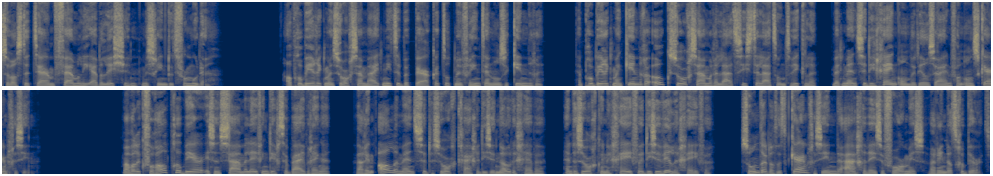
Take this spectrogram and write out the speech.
zoals de term family abolition misschien doet vermoeden. Al probeer ik mijn zorgzaamheid niet te beperken tot mijn vriend en onze kinderen, en probeer ik mijn kinderen ook zorgzame relaties te laten ontwikkelen met mensen die geen onderdeel zijn van ons kerngezin. Maar wat ik vooral probeer is een samenleving dichterbij brengen waarin alle mensen de zorg krijgen die ze nodig hebben en de zorg kunnen geven die ze willen geven, zonder dat het kerngezin de aangewezen vorm is waarin dat gebeurt.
